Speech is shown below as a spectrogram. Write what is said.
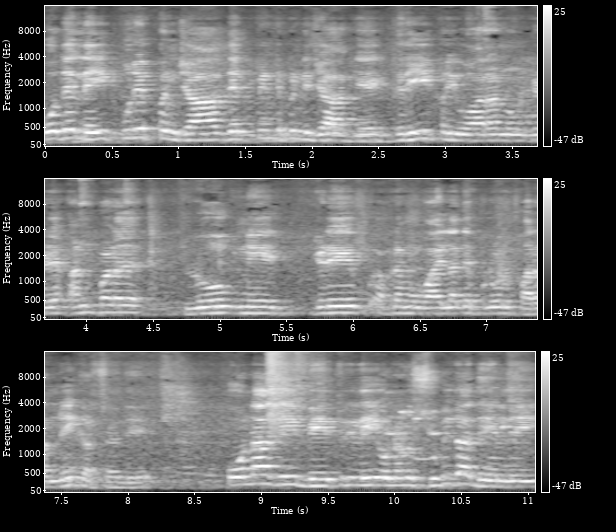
ਉਹਦੇ ਲਈ ਪੂਰੇ ਪੰਜਾਬ ਦੇ ਪਿੰਡ-ਪਿੰਡ ਜਾ ਕੇ ਗਰੀਬ ਪਰਿਵਾਰਾਂ ਨੂੰ ਜਿਹੜੇ ਅਨਪੜ੍ਹ ਲੋਕ ਨੇ ਜਿਹੜੇ ਆਪਣੇ ਮੋਬਾਈਲਾਂ ਤੇ ਅਪਲੋਡ ਫਾਰਮ ਨਹੀਂ ਕਰ ਸਕਦੇ ਉਹਨਾਂ ਦੀ ਬਿਹਤਰੀ ਲਈ ਉਹਨਾਂ ਨੂੰ ਸੁਵਿਧਾ ਦੇਣ ਲਈ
